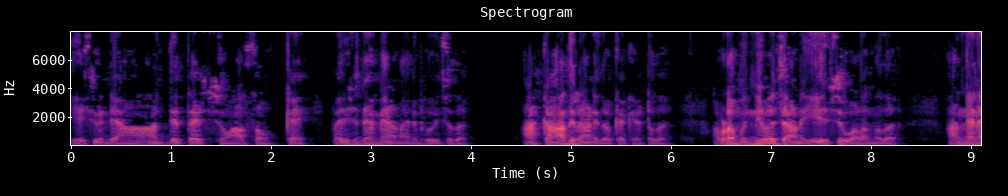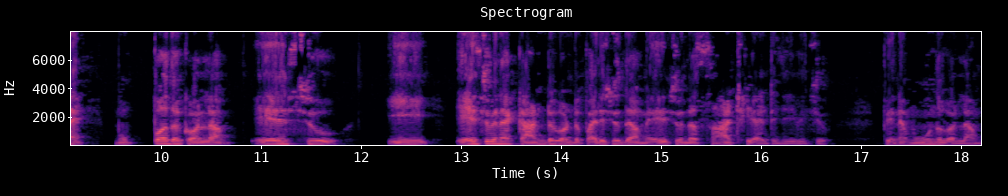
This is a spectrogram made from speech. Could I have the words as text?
യേശുവിന്റെ ആദ്യത്തെ ശ്വാസം ഒക്കെ പരിശുദ്ധമ്മയാണ് അനുഭവിച്ചത്. ആ കാതിലാണ് ഇതൊക്കെ കേട്ടത്. അവിടെ മുന്നിൽ വെച്ചാണ് യേശു വളർന്നത്. അങ്ങനെ മുപ്പത് കൊല്ലം യേശു ഈ യേശുവിനെ കണ്ടുകൊണ്ട് പരിശുദ്ധ യേശുവിന്റെ സാക്ഷിയായിട്ട് ജീവിച്ചു. പിന്നെ മൂന്ന് കൊല്ലം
